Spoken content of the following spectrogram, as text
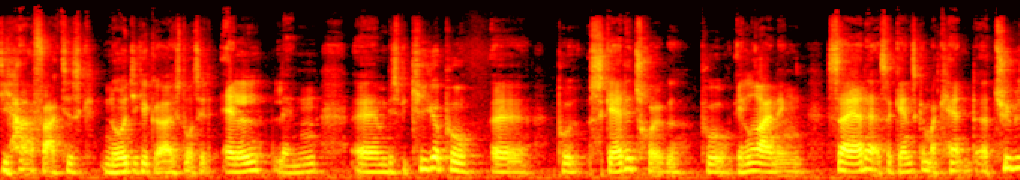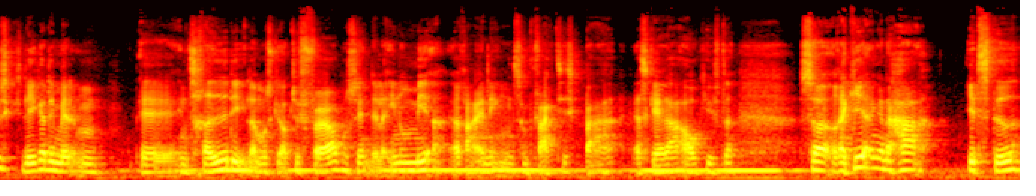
de har faktisk noget, de kan gøre i stort set alle lande. Øh, hvis vi kigger på, øh, på skattetrykket på elregningen, så er det altså ganske markant, og typisk ligger det mellem øh, en tredjedel og måske op til 40 procent eller endnu mere af regningen, som faktisk bare er skatter og afgifter. Så regeringerne har et sted,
